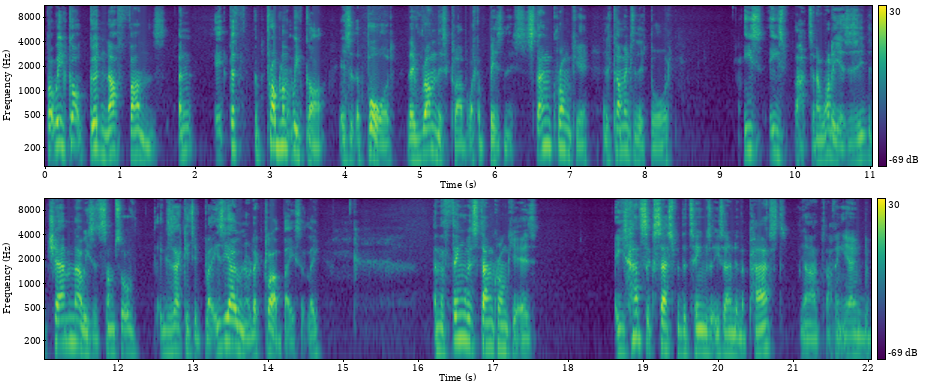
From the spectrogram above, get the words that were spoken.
But we've got good enough funds. And it, the, the problem that we've got is that the board, they run this club like a business. Stan Kroenke has come into this board. He's, he's I don't know what he is. Is he the chairman? No, he's some sort of executive player. He's the owner of the club, basically. And the thing with Stan Kroenke is, he's had success with the teams that he's owned in the past. I think he owned the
